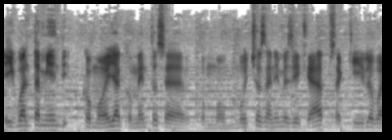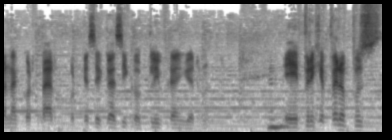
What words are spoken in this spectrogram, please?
igual también, como ella comenta, o sea, como muchos animes dije, ah, pues aquí lo van a cortar, porque es el clásico cliffhanger, ¿no? Ujú. Eh, pero dije, pero pues,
